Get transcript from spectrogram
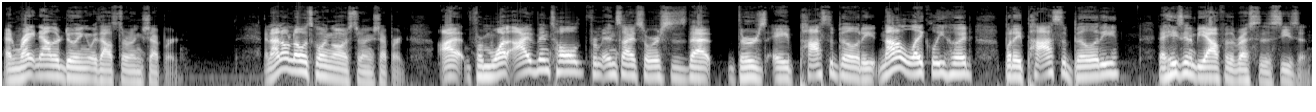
And right now they're doing it without Sterling Shepard. And I don't know what's going on with Sterling Shepard. I, from what I've been told from inside sources, that there's a possibility, not a likelihood, but a possibility that he's going to be out for the rest of the season.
